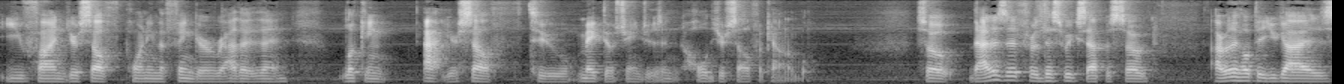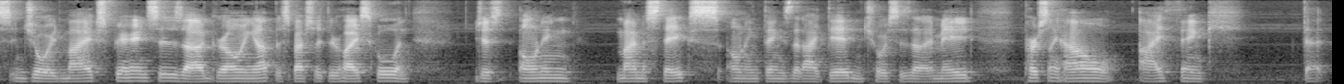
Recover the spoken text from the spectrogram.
you find yourself pointing the finger rather than looking at yourself to make those changes and hold yourself accountable? So that is it for this week's episode. I really hope that you guys enjoyed my experiences uh, growing up, especially through high school, and just owning my mistakes, owning things that I did and choices that I made. Personally, how I think that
